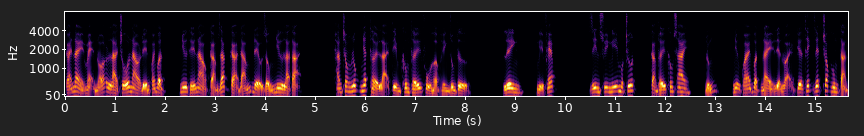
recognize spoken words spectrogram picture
cái này mẹ nó là chỗ nào đến quái vật, như thế nào cảm giác cả đám đều giống như là tại. Hắn trong lúc nhất thời lại tìm không thấy phù hợp hình dung tử. Linh, nghỉ phép. Jin suy nghĩ một chút, cảm thấy không sai, đúng, những quái vật này liền loại kia thích giết chóc hung tàn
